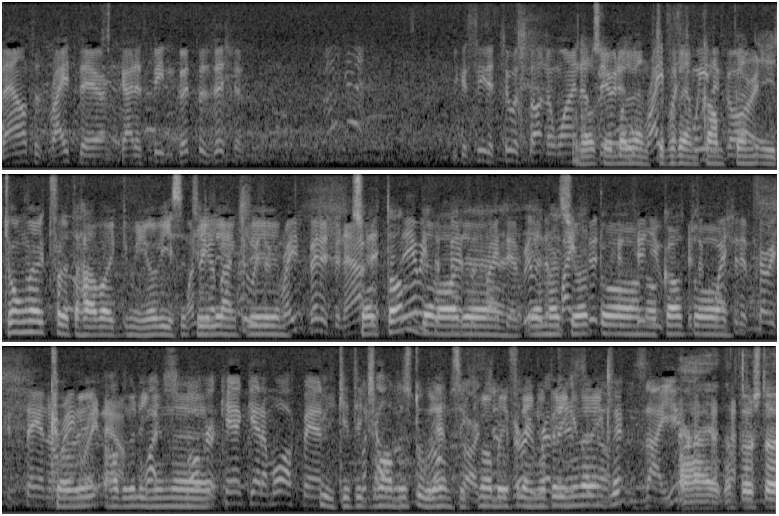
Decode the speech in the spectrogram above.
Balance is right there. Got his feet in good position. You can see that Tua starting to Og da skal vi bare vente på VM-kampen i tungvekt, for dette her var ikke mye å vise til egentlig. Sultan, det var, defensive eh, enveiskjørt og knockout, og Curry hadde vel ingen eh, virket ikke som hadde store hensikter med å bli for lenge oppe i ringen der, egentlig. Nei, den første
